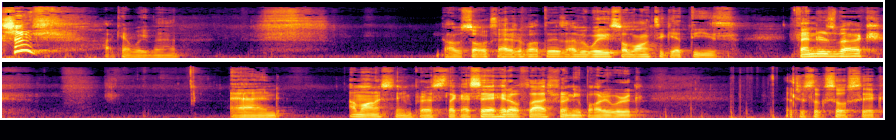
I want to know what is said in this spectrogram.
Sheesh. I can't wait, man. I was so excited about this. I've been waiting so long to get these fenders back. And I'm honestly impressed. Like I said, hit up Flash for any body work. It just looks so sick.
